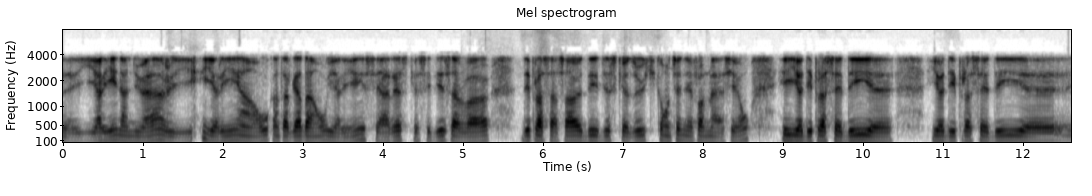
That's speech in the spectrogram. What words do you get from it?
euh, il n'y a rien dans le nuage, il n'y a rien en haut. Quand on regarde en haut, il n'y a rien. Ça reste que c'est des serveurs, des processeurs, des disques durs qui contiennent l'information. Et il y a des procédés. euh, il y a des procédés, euh,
